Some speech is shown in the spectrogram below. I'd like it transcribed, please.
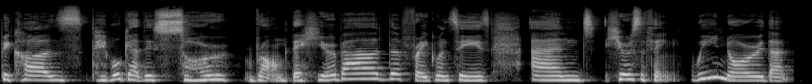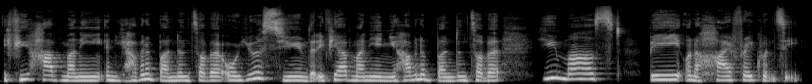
because people get this so wrong. They hear about the frequencies, and here's the thing we know that if you have money and you have an abundance of it, or you assume that if you have money and you have an abundance of it, you must be on a high frequency.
